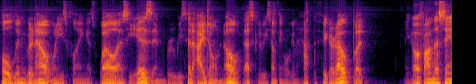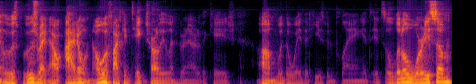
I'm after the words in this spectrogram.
pull Lindgren out when he's playing as well as he is? And Berube said, I don't know. That's going to be something we're going to have to figure out. But, you know, if I'm the St. Louis Blues right now, I don't know if I can take Charlie Lindgren out of the cage um, with the way that he's been playing. It, it's a little worrisome,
